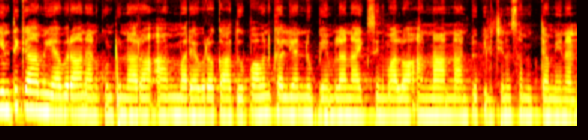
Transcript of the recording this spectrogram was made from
ఇంతకీ ఆమె ఎవరా అని అనుకుంటున్నారా? ఆమె మరెవరో కాదు. పవన్ కళ్యాణ్ను బేమ్లా నాయక్ సినిమాలో అన్న అన్న అంటూ పిలిచిన సంయుక్త మేనన్.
